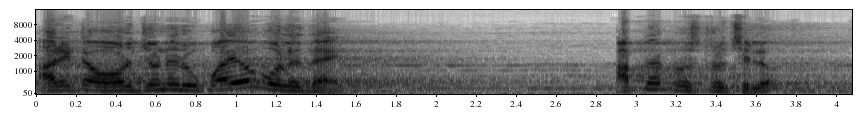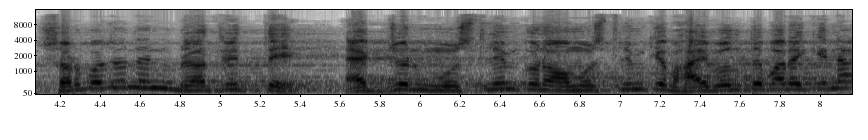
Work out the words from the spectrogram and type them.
আর এটা অর্জনের উপায়ও বলে দেয়। আপনার প্রশ্ন ছিল, সর্বজনীন ভ্রাতৃত্বে একজন মুসলিম কোনো অমুসলিমকে ভাই বলতে পারে কিনা?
